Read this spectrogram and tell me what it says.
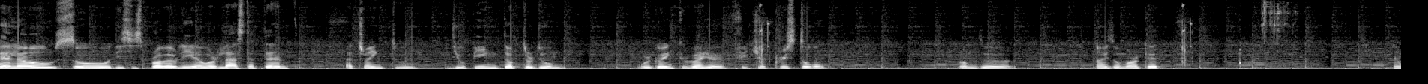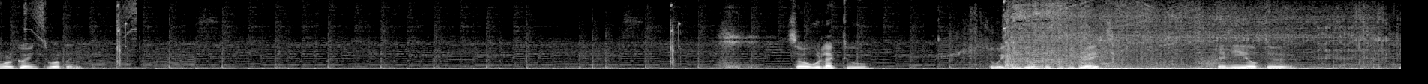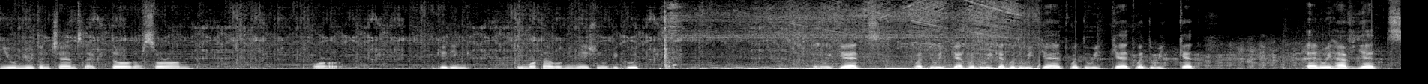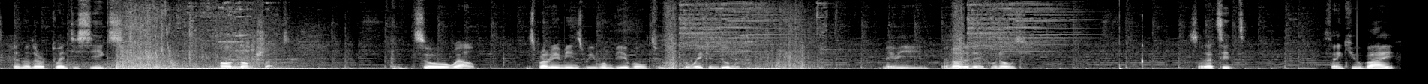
Hello, so this is probably our last attempt at trying to duping Doctor Doom. We're going to buy a feature crystal from the ISO market and we're going to open it. So we'd like to awaken Doom, that would be great. Any of the new mutant champs like Toad or Sauron or getting Immortal Abomination would be good. And we get what do we get? What do we get? What do we get? What do we get? What do we get? And we have yet another 26 on Longshot. so well, this probably means we won't be able to awaken Doom. Maybe another day, who knows. So that's it. Thank you, bye.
